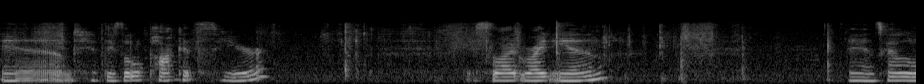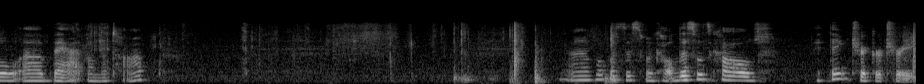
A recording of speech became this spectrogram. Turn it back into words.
And these little pockets here. They slide right in. And it's got a little uh, bat on the top. Uh, what was this one called? This one's called, I think, Trick or Treat.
